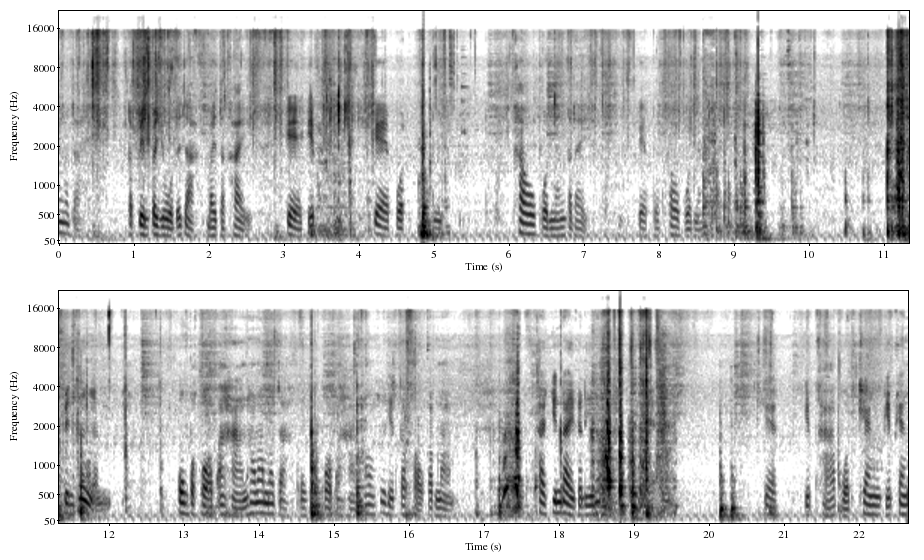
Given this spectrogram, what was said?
ยๆนะจ๊ะก็เป็นประโยชน์ด้วยจ้ะใบตะไคร่แก่เก็บ แก่ปวดเข้าปวดนังก็ได้ แก่ปวดเข้าปวดนังก็ได้เป็นเครื่องอันองค์ประกอบอาหารเท่านั้นนะจ๊ะองค์ประกอบอาหารเขาคือเห็ดกระเพรากับน้ำถ้ากินได้ก็ดีนะจ๊ะ เก็บขาปวดแข้งเก็บแข้ง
